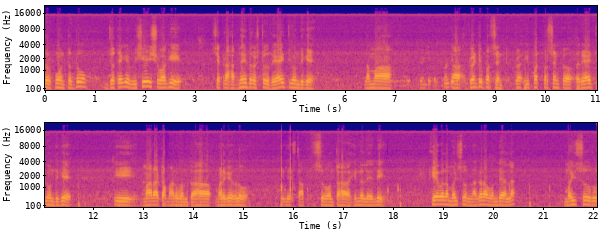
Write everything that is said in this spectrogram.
ದೊರಕುವಂಥದ್ದು. ಜೊತೆಗೆ ವಿಶೇಷವಾಗಿ ಶೇಕಡ ಹದಿನೈದರಷ್ಟು ರಿಯಾಯಿತಿಯೊಂದಿಗೆ ನಮ್ಮ ಟ್ವೆಂಟಿ ಪರ್ಸೆಂಟ್ ಇಪ್ಪತ್ತು ಪರ್ಸೆಂಟ್ ರಿಯಾಯಿತಿಯೊಂದಿಗೆ ಈ ಮಾರಾಟ ಮಾಡುವಂತಹ ಮಳಿಗೆಗಳು ಇಲ್ಲಿ ಸ್ಥಾಪಿಸಿರುವಂತಹ ಹಿನ್ನೆಲೆಯಲ್ಲಿ ಕೇವಲ ಮೈಸೂರು ನಗರ ಒಂದೇ ಅಲ್ಲ, ಮೈಸೂರು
